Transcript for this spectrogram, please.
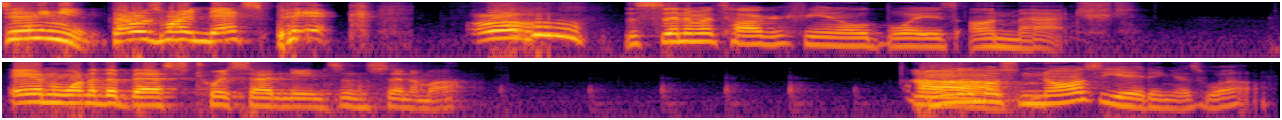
Dang it! That was my next pick. Oh. The cinematography in Old Boy is unmatched. and one of the best twist endings in cinema. One of the Um, most nauseating as well.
